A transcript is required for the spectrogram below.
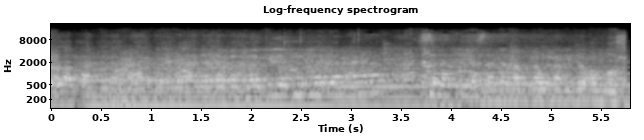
Doakan dengan harta dan anda bahagia dunia dan akhirat senantiasa dalam naungan ridho Allah.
